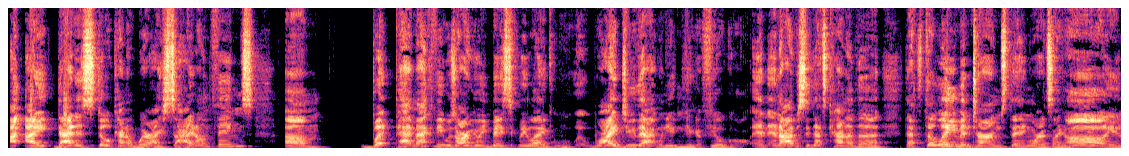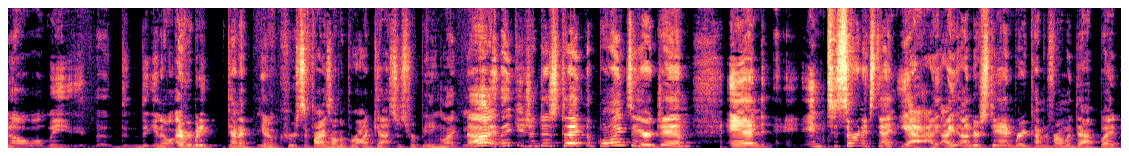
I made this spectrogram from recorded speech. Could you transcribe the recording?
I, I that is still kind of where I side on things. Um, but Pat McAfee was arguing basically like, why do that when you can kick a field goal? And and obviously that's kind of the that's the layman terms thing where it's like, oh, you know, well we, you know, everybody kind of you know crucifies all the broadcasters for being like, no, I think you should just take the points here, Jim. And and to a certain extent, yeah, I, I understand where you're coming from with that, but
